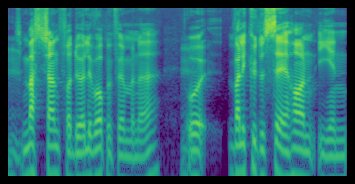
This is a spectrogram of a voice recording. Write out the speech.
som er mest kjent fra Dødelige våpen-filmene. Og veldig kult å se han i en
